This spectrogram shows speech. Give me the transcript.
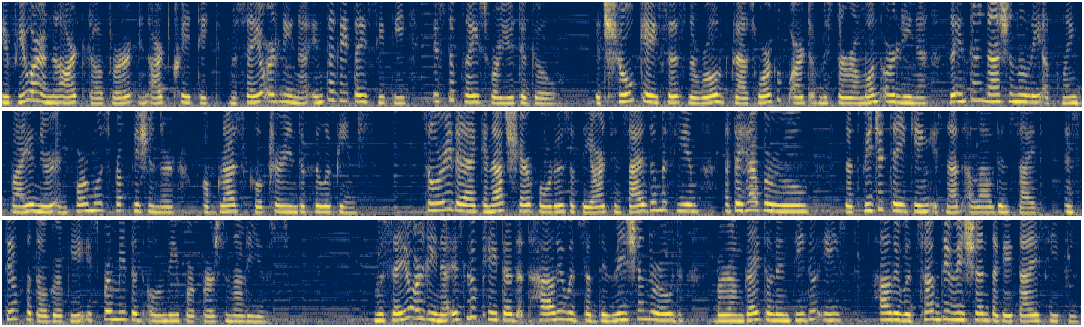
If you are an art lover and art critic, Museo Orlina in Tagaytay City is the place for you to go. It showcases the world-class work of art of Mr. Ramon Orlina, the internationally acclaimed pioneer and foremost practitioner of glass sculpture in the Philippines. Sorry that I cannot share photos of the arts inside the museum as they have a rule that video taking is not allowed inside and still photography is permitted only for personal use. Museo Orlina is located at Hollywood Subdivision Road, Barangay Tolentino East, Hollywood Subdivision, Tagaytay City.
